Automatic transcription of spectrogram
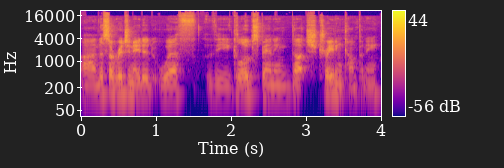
Uh, this originated with the globe-spanning Dutch trading company.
